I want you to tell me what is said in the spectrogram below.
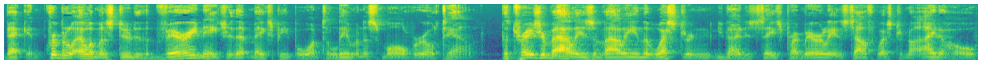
beckon criminal elements due to the very nature that makes people want to live in a small rural town. The Treasure Valley is a valley in the western United States, primarily in southwestern Idaho,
